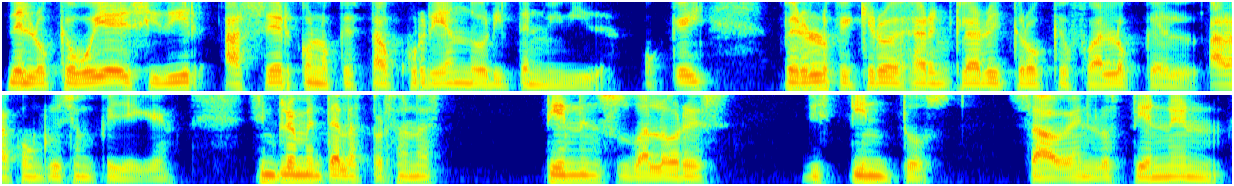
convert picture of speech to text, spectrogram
de lo que voy a decidir hacer con lo que está ocurriendo ahorita en mi vida, ¿ok? Pero es lo que quiero dejar en claro y creo que fue a, lo que, a la conclusión que llegué. Simplemente las personas tienen sus valores distintos, ¿saben? Los tienen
